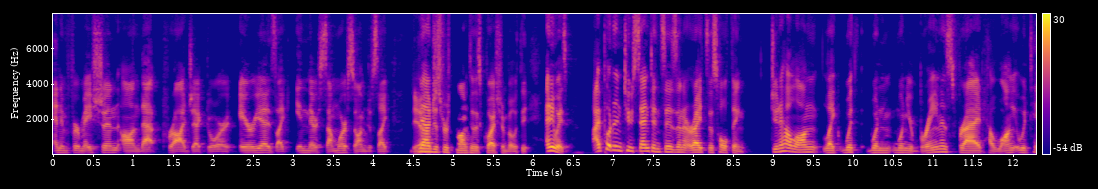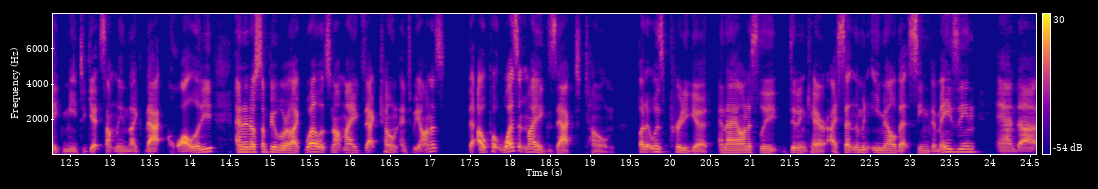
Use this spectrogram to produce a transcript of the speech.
and information on that project or area is like in there somewhere. So I'm just like, yeah, now just respond to this question. But with the, anyways, I put in two sentences and it writes this whole thing. Do you know how long, like with when when your brain is fried, how long it would take me to get something like that quality? And I know some people are like, well, it's not my exact tone. And to be honest, the output wasn't my exact tone, but it was pretty good. And I honestly didn't care. I sent them an email that seemed amazing and uh,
